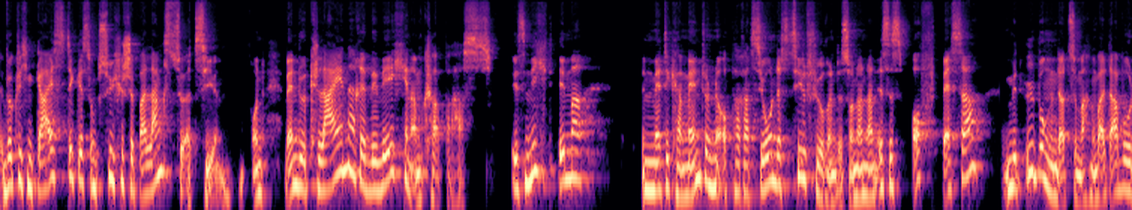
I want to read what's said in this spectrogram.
wirklich ein geistiges und psychische Balance zu erzielen. Und wenn du kleinere Wehwehchen am Körper hast, ist nicht immer ein Medikament und eine Operation das Zielführende, sondern dann ist es oft besser, mit Übungen dazu machen, weil da, wo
